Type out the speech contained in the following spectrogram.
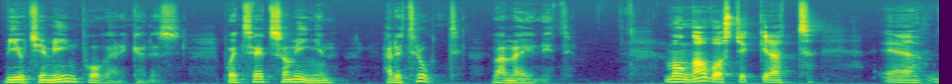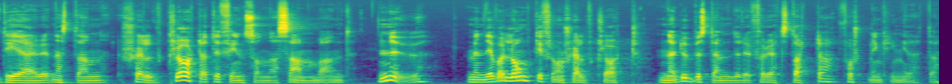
Biokemin påverkades på ett sätt som ingen hade trott var möjligt. Många av oss tycker att Eh, det är nästan självklart att det finns sådana samband nu. Men det var långt ifrån självklart när du bestämde dig för att starta forskning kring detta.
